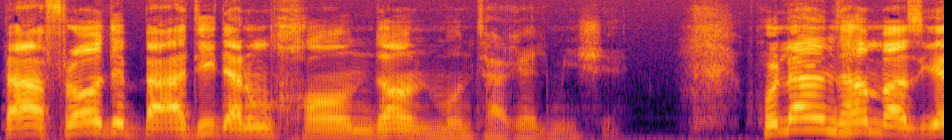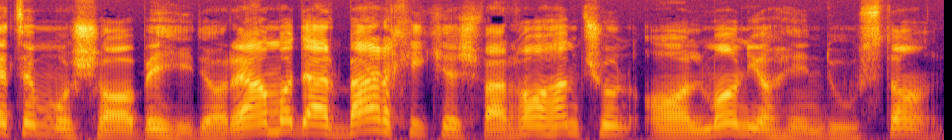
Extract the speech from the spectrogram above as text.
به افراد بعدی در اون خاندان منتقل میشه. هلند هم وضعیت مشابهی داره اما در برخی کشورها همچون آلمان یا هندوستان.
